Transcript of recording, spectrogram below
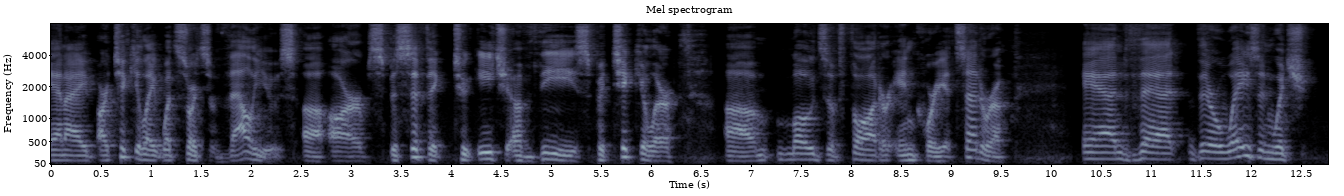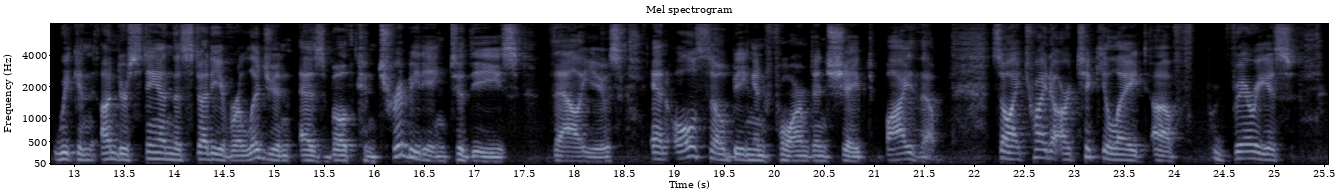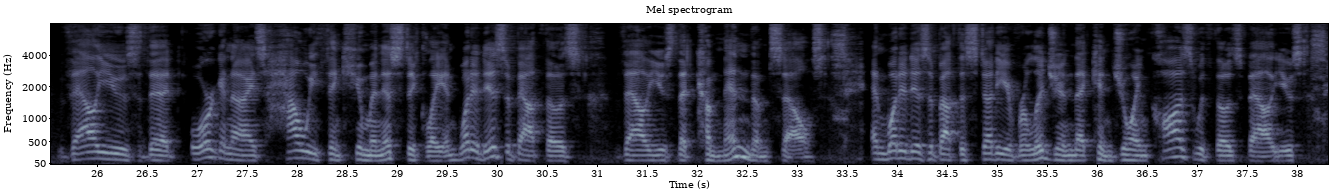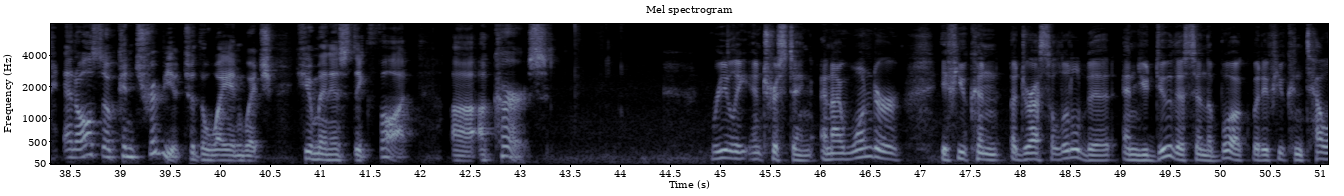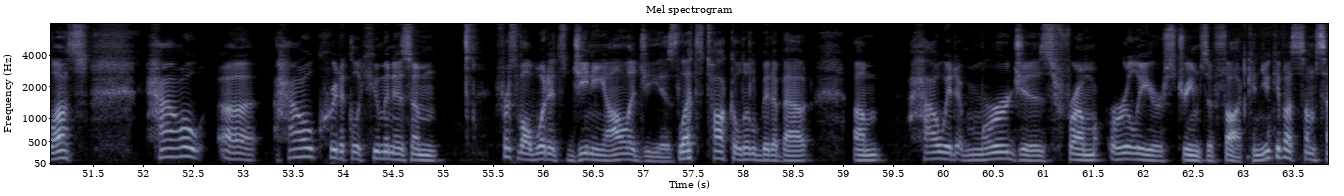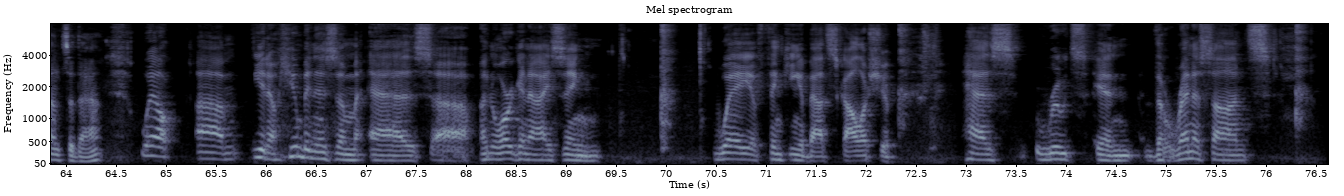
And I articulate what sorts of values uh, are specific to each of these particular um, modes of thought or inquiry, et cetera. And that there are ways in which we can understand the study of religion as both contributing to these values and also being informed and shaped by them. So I try to articulate uh, various values that organize how we think humanistically and what it is about those values that commend themselves and what it is about the study of religion that can join cause with those values and also contribute to the way in which humanistic thought uh, occurs. Really interesting. And I wonder if you can address a little bit, and you do this in the book, but if you can tell us how uh, how critical humanism first of all, what its genealogy is. Let's talk a little bit about um, how it emerges from earlier streams of thought. Can you give us some sense of that? Well, um, you know, humanism as uh, an organizing way of thinking about scholarship has roots in the Renaissance.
